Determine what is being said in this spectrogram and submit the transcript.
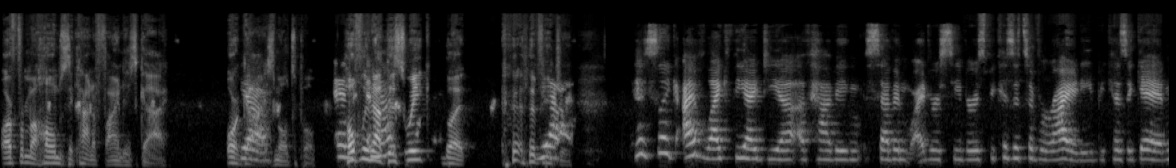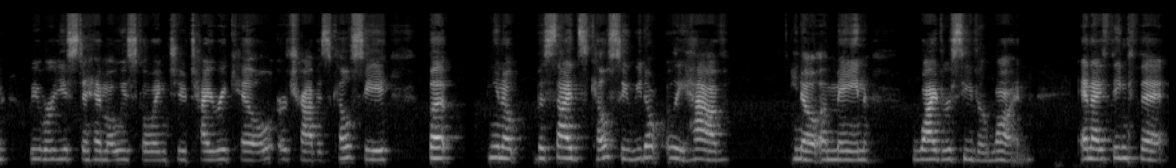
or for Mahomes to kind of find his guy or guys multiple. And, Hopefully and not this week, but the future because like I've liked the idea of having seven wide receivers because it's a variety. Because again, we were used to him always going to Tyreek Hill or Travis Kelce, but you know, besides Kelsey, we don't really have, you know, a main wide receiver one. And I think that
